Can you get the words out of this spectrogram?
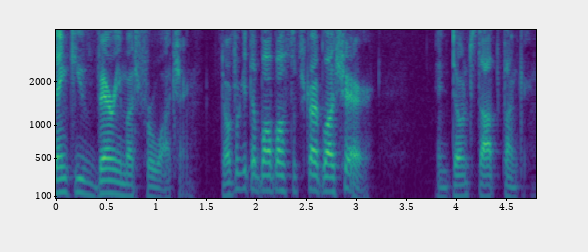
Thank you very much for watching. Don't forget to blah blah subscribe, blah share, and don't stop thunking.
